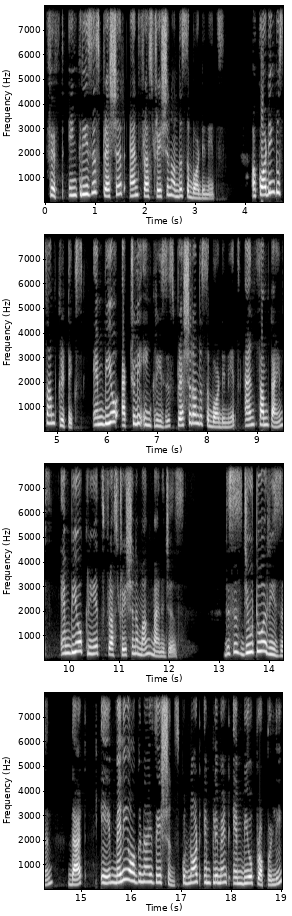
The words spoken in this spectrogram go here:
Fifth, increases pressure and frustration on the subordinates. According to some critics, MBO actually increases pressure on the subordinates and sometimes MBO creates frustration among managers. This is due to a reason that A. Many organizations could not implement MBO properly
